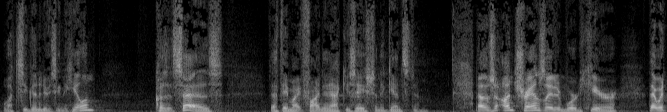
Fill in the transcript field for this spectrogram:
What's he going to do? He's going to heal him? Because it says, that they might find an accusation against him. Now, there's an untranslated word here that would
